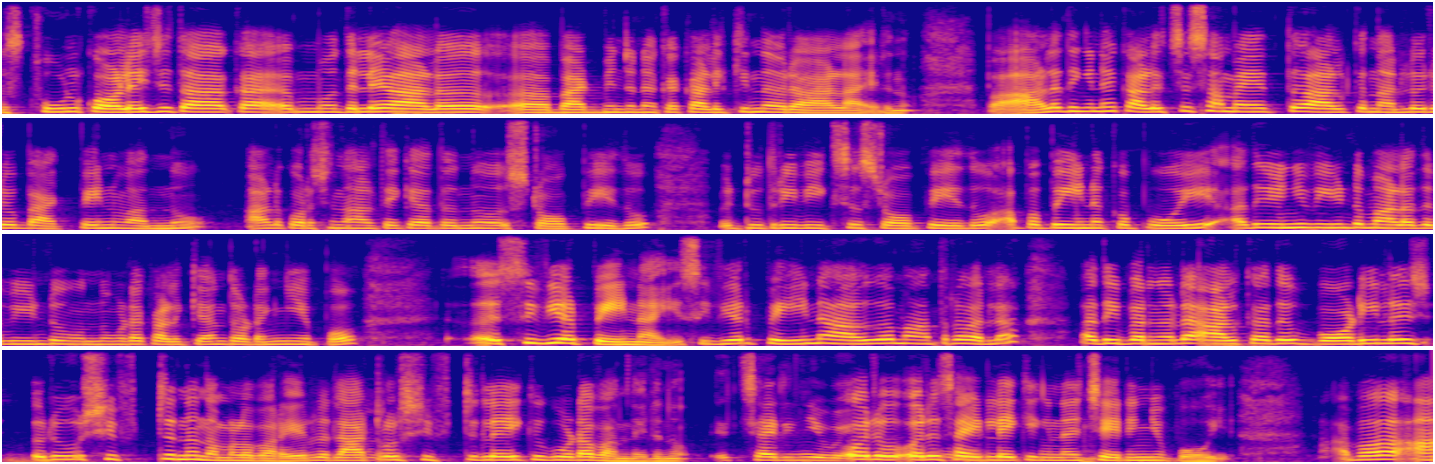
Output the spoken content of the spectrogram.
സ്കൂൾ കോളേജ് മുതലേ ആൾ ബാഡ്മിന്റനൊക്കെ കളിക്കുന്ന ഒരാളായിരുന്നു. അപ്പോൾ ആളിതിങ്ങനെ കളിച്ച സമയത്ത് ആൾക്ക് നല്ലൊരു ബാക്ക് പെയിൻ വന്നു. ആൾ കുറച്ച് നാളത്തേക്ക് അതൊന്ന് സ്റ്റോപ്പ് ചെയ്തു. ടു ത്രീ വീക്സ് സ്റ്റോപ്പ് ചെയ്തു. അപ്പോൾ പെയിനൊക്കെ പോയി. അത് കഴിഞ്ഞ് വീണ്ടും ആളത് വീണ്ടും ഒന്നും കൂടെ കളിക്കാൻ തുടങ്ങിയപ്പോൾ സിവിയർ പെയിനായി സിവിയർ പെയിൻ ആകുക മാത്രമല്ല അത് ഈ പറഞ്ഞ പോലെ ആൾക്കത് ബോഡിയിൽ ഒരു ഷിഫ്റ്റ് എന്ന് നമ്മൾ പറയും. ഒരു ലാറ്ററൽ ഷിഫ്റ്റിലേക്ക് കൂടെ വന്നിരുന്നു. ചരിഞ്ഞു ഒരു ഒരു സൈഡിലേക്ക് ഇങ്ങനെ ചരിഞ്ഞു പോയി. അപ്പോൾ ആ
